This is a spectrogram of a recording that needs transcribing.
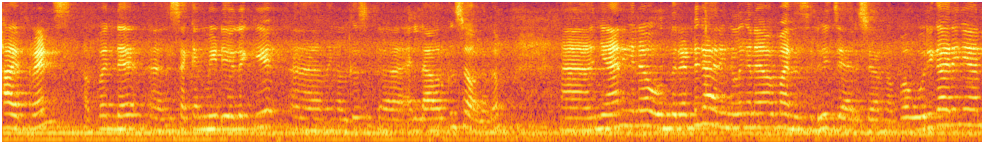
ഹായ് ഫ്രണ്ട്സ് അപ്പോൾ എന്റെ സെക്കൻഡ് വീഡിയോയിലേക്ക് നിങ്ങൾക്ക് എല്ലാവർക്കും സ്വാഗതം. ഞാനിങ്ങനെ ഒന്ന് രണ്ട് കാര്യങ്ങൾ ഇങ്ങനെ മനസ്സിൽ വിചാരിച്ചായിരുന്നു. അപ്പോൾ ഒരു കാര്യം ഞാൻ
